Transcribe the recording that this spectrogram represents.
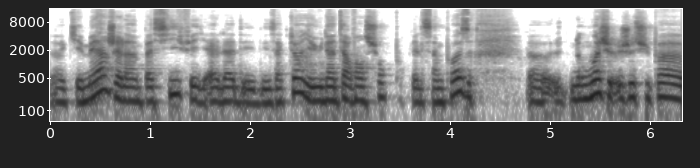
euh, qui émerge. Elle a un passif et elle a des, acteurs. Il y a eu une intervention pour qu'elle s'impose. Euh, donc moi je ne suis pas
